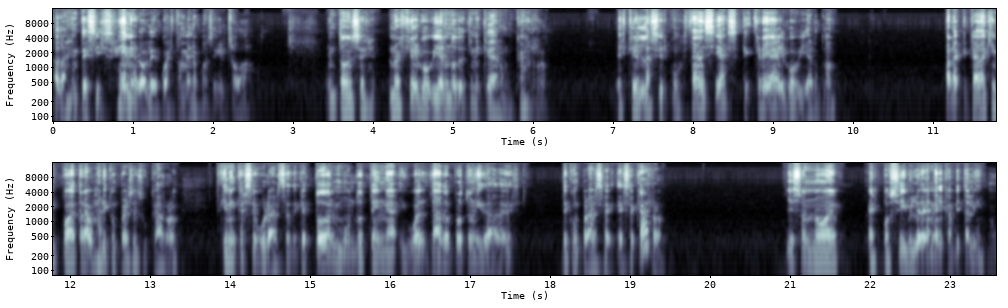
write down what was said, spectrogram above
A la gente cisgénero le cuesta menos conseguir trabajo. Entonces, no es que el gobierno te tiene que dar un carro. Es que las circunstancias que crea el gobierno para que cada quien pueda trabajar y comprarse su carro, tienen que asegurarse de que todo el mundo tenga igualdad de oportunidades de comprarse ese carro. Y eso no es, es posible en el capitalismo.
